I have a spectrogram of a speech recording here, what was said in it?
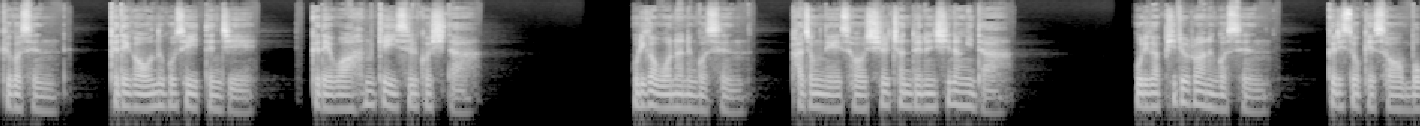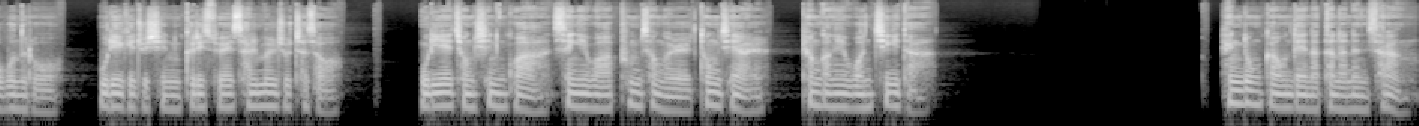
그것은 그대가 어느 곳에 있든지 그대와 함께 있을 것이다. 우리가 원하는 것은 가정 내에서 실천되는 신앙이다. 우리가 필요로 하는 것은 그리스도께서 모본으로 우리에게 주신 그리스도의 삶을 좇아서 우리의 정신과 생애와 품성을 통제할 평강의 원칙이다. 행동 가운데 나타나는 사랑.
